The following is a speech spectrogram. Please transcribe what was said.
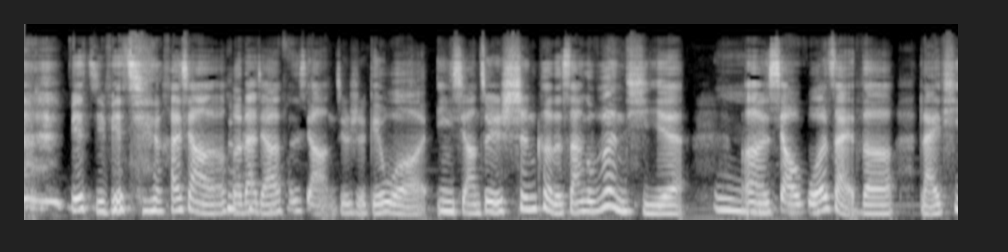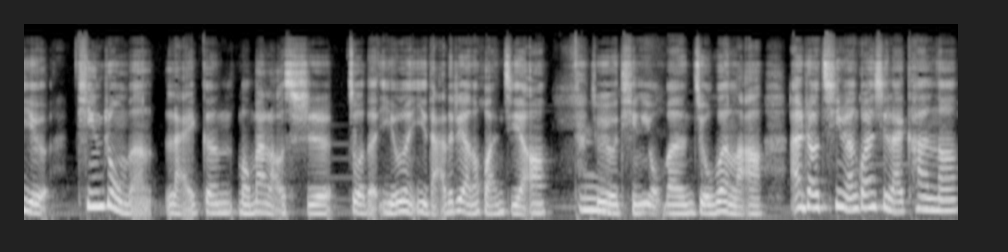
别急别急，还想和大家分享，就是给我印象最深刻的三个问题。嗯，呃，小国仔的来替。听众们来跟蒙曼老师做的一问一答的这样的环节啊，就有听友们就问了啊，按照亲缘关系来看呢，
